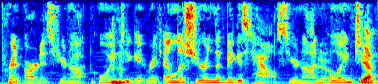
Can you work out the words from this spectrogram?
print artist. You're not going mm-hmm. to get rich unless you're in the biggest house. You're not Yeah. going to.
